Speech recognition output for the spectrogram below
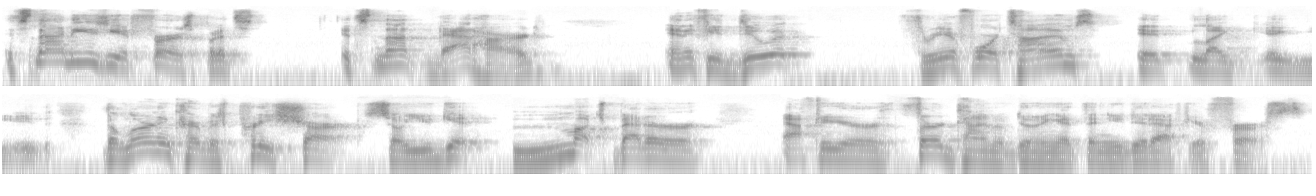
it's not easy at first, but it's it's not that hard. And if you do it three or four times, it like it, the learning curve is pretty sharp. So you get much better after your third time of doing it than you did after your first.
